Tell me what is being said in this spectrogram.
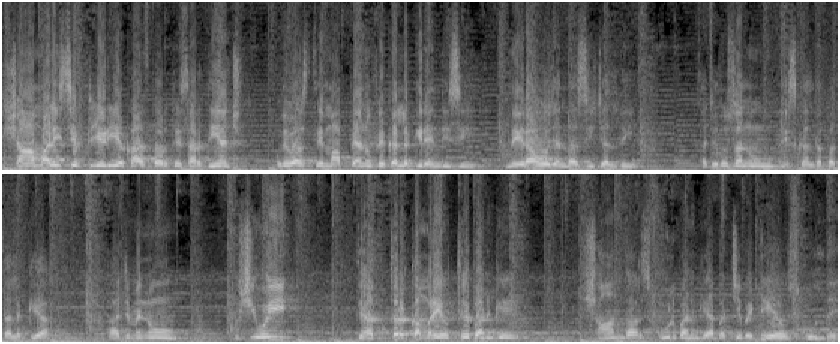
ਸ਼ਾਮ ਵਾਲੀ ਸ਼ਿਫਟ ਜਿਹੜੀ ਹੈ, ਖਾਸ ਤੌਰ ਤੇ ਸਰਦੀਆਂ 'ਚ ਉਹਦੇ ਵਾਸਤੇ ਮਾਪਿਆਂ ਨੂੰ ਫਿਕਰ ਲੱਗੀ ਰਹਿੰਦੀ ਸੀ, ਹਨੇਰਾ ਹੋ ਜਾਂਦਾ ਸੀ ਜਲਦੀ। ਤਾਂ ਜਦੋਂ ਸਾਨੂੰ ਇਸ ਗੱਲ ਦਾ ਪਤਾ ਲੱਗਿਆ, ਤਾਂ ਅੱਜ ਮੈਨੂੰ ਖੁਸ਼ੀ ਹੋਈ 73 ਕਮਰੇ ਉੱਥੇ ਬਣ ਗਏ। ਸ਼ਾਨਦਾਰ ਸਕੂਲ ਬਣ ਗਿਆ, ਬੱਚੇ ਬੈਠੇ ਆ ਉਸ ਸਕੂਲ ਦੇ।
